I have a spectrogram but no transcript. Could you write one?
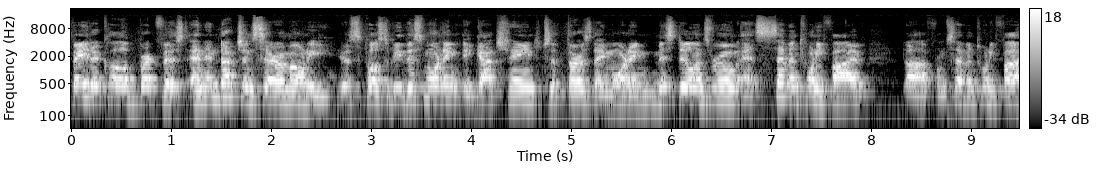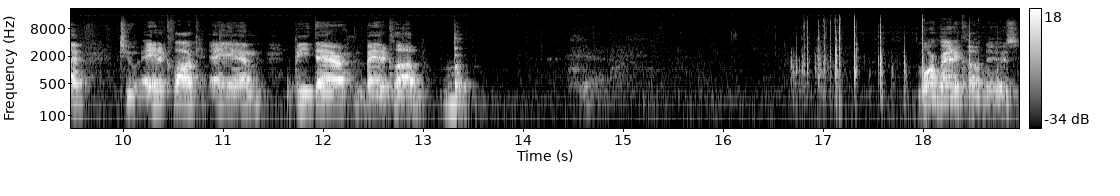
Beta Club breakfast and induction ceremony. It was supposed to be this morning. It got changed to Thursday morning. Miss Dillon's room at 7:25. Uh, from 7:25 to 8 o'clock a.m. Be there, Beta Club. More Beta Club news.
